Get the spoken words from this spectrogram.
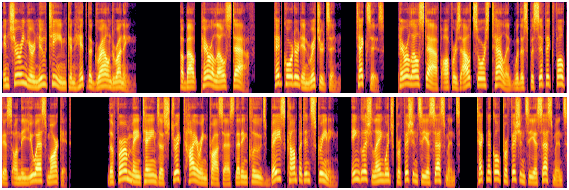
ensuring your new team can hit the ground running. About Parallel Staff. Headquartered in Richardson, Texas, Parallel Staff offers outsourced talent with a specific focus on the U.S. market. The firm maintains a strict hiring process that includes base competence screening, English language proficiency assessments, technical proficiency assessments,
